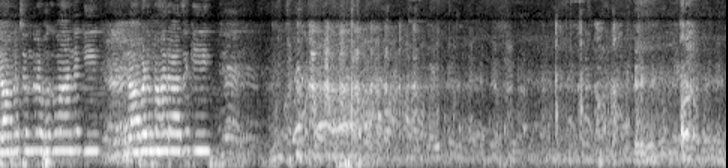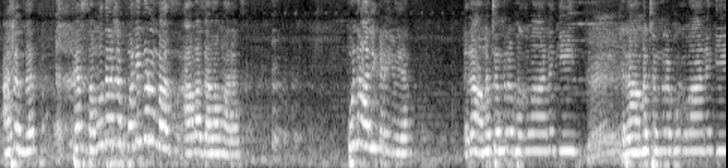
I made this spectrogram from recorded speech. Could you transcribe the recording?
रामचंद्र भगवान की. रावण महाराज की. अशा न- त्या समुद्राच्या पलीकडून आवाज आला महाराज. पुन्हा अलीकडे येऊया. रामचंद्र भगवान की। रामचंद्र भगवान की।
